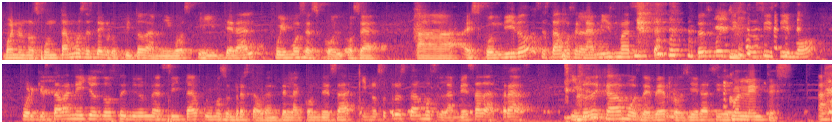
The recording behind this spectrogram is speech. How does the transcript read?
Bueno, nos juntamos este grupito de amigos y literal fuimos a escol, o sea, a, a escondidos, estábamos en la misma cita. Entonces fue chistosísimo porque estaban ellos dos teniendo una cita, fuimos a un restaurante en la Condesa y nosotros estábamos en la mesa de atrás y no dejábamos de verlos y era así de... Con lentes. Ajá.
